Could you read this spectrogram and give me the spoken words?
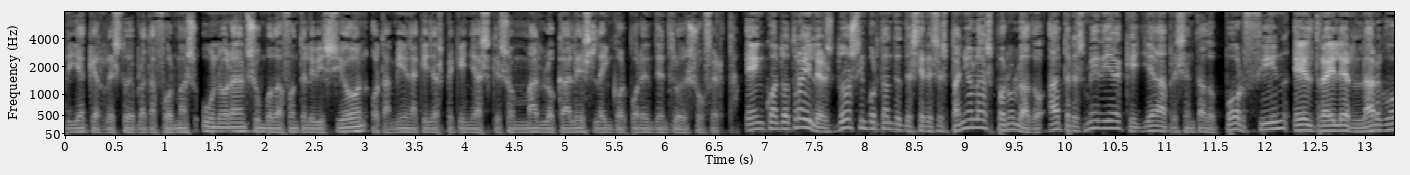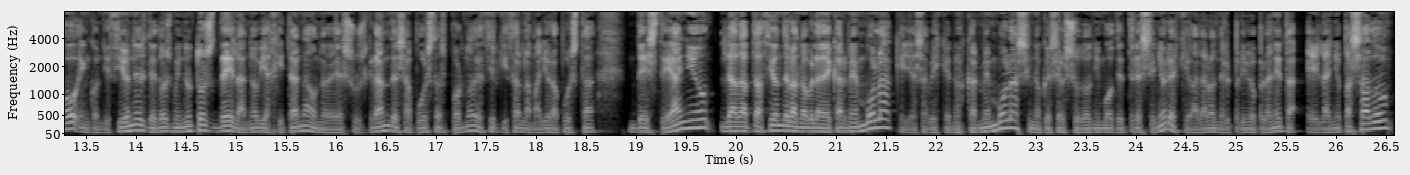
que el resto de plataformas, un Orange, un Vodafone Televisión o también aquellas pequeñas que son más locales, la incorporen dentro de su oferta. En cuanto a trailers, dos importantes de series españolas. Por un lado, A3 Media, que ya ha presentado por fin el tráiler largo en condiciones de dos minutos de La novia gitana, una de sus grandes apuestas, por no decir quizás la mayor apuesta de este año. La adaptación de la novela de Carmen Mola, que ya sabéis que no es Carmen Mola, sino que es el seudónimo de tres señores que ganaron el premio Planeta el año pasado.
